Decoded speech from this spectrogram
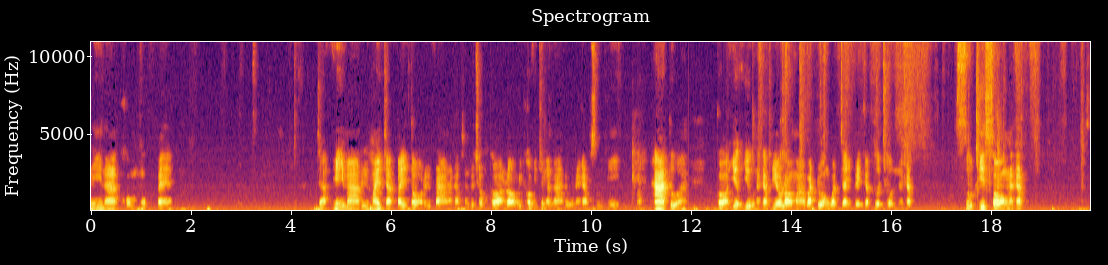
มีนาคมหกแปดจะมีมาหรือไม่จะไปต่อหรือเปล่านะ ผู้ชมก็ลองวิเคราะห์พิจารณาดูนะครับ สูตรนี้ 5 ตัวก็เยอะอยู่นะครับ เดี๋ยวเรามาวัดดวงวัดใจไปกับตัวชนนะครับ สูตรที่สองนะครับ ส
